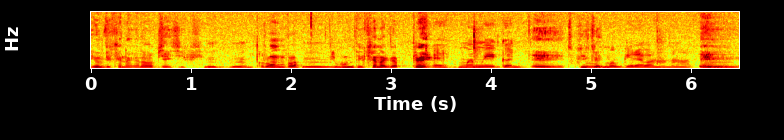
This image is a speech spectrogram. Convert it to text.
yumvikanaga n'ababyeyi be. Urumva? Ntibumvikanaga pe. Eh, eh twiganye. Mubwira abantu nabi. Eh,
